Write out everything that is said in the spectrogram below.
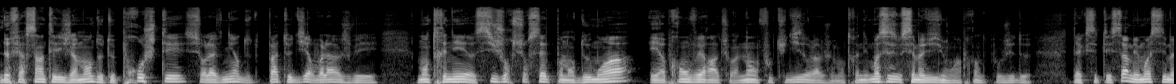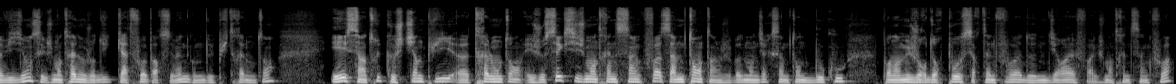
de faire ça intelligemment, de te projeter sur l'avenir, de pas te dire voilà je vais m'entraîner 6 euh, jours sur 7 pendant 2 mois et après on verra tu vois. Non faut que tu dises voilà je vais m'entraîner. Moi c'est ma vision hein. après on n'est pas obligé d'accepter ça. Mais moi c'est ma vision c'est que je m'entraîne aujourd'hui 4 fois par semaine comme depuis très longtemps. Et c'est un truc que je tiens depuis euh, très longtemps. Et je sais que si je m'entraîne 5 fois ça me tente hein, je vais pas demander que ça me tente beaucoup pendant mes jours de repos certaines fois de me dire ouais il faudrait que je m'entraîne 5 fois.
